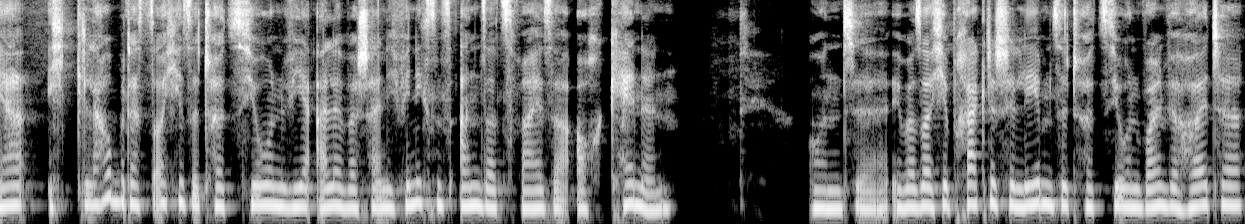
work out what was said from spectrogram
Ja, ich glaube, dass solche Situationen wir alle wahrscheinlich wenigstens ansatzweise auch kennen. Und äh, über solche praktische Lebenssituationen wollen wir heute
